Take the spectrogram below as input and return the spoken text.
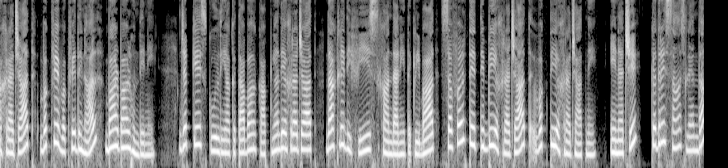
ਅਖਰਾਜਾਤ ਵਕਫੇ ਵਕਫੇ ਦੇ ਨਾਲ ਬਾਰ-ਬਾਰ ਹੁੰਦੇ ਨੇ। ਜਦਕਿ ਸਕੂਲ ਦੀਆਂ ਕਿਤਾਬਾਂ, ਕਾਪੀਆਂ ਦੇ ਅਖਰਾਜਾਤ, ਦਾਖਲੇ ਦੀ ਫੀਸ ਖਾਨਦਾਨੀ ਤਕਰੀਬਾਤ, ਸਫ਼ਰ ਤੇ ਤਿੱਬੀ ਅਖਰਾਜਾਤ, ਵਕਤੀ ਅਖਰਾਜਾਤ ਨੇ। ਇਹਨਾਂ 'ਚ ਕਦਰੇ ਸਾਹ ਲੈਣ ਦਾ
